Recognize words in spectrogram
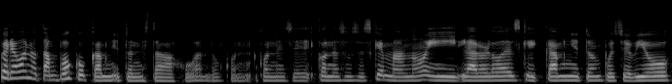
Pero bueno, tampoco Cam Newton estaba jugando con, ese, con esos esquemas, ¿no? Y la verdad es que Cam Newton pues se vio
